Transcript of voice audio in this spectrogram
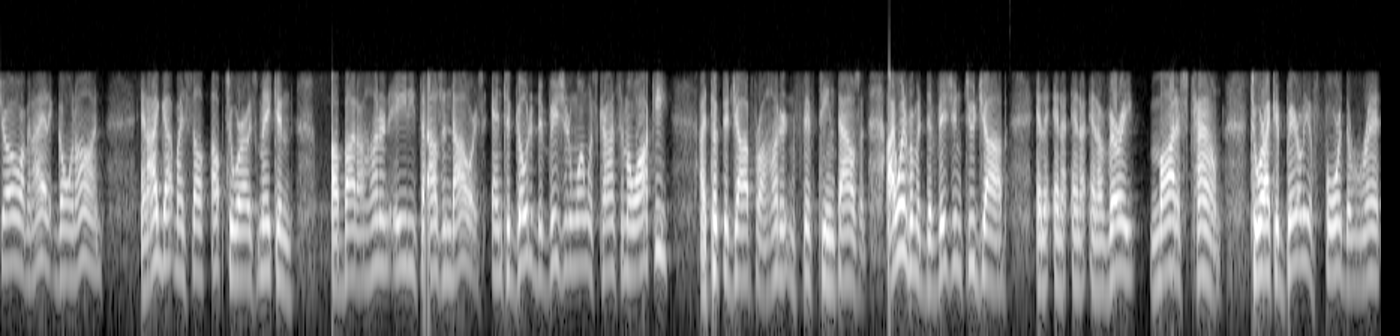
show. I mean, I had it going on, and I got myself up to where I was making about one hundred eighty thousand dollars. And to go to Division one Wisconsin Milwaukee, I took the job for one hundred and fifteen thousand. I went from a Division two job and a, and a, in a, in a very modest town to where I could barely afford the rent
